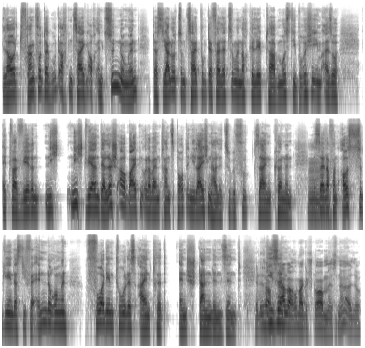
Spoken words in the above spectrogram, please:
laut Frankfurter Gutachten zeigen auch Entzündungen, dass Jallo zum Zeitpunkt der Verletzungen noch gelebt haben muss. Die Brüche ihm also etwa während nicht, nicht während der Löscharbeiten oder beim Transport in die Leichenhalle zugefügt sein können. Es sei davon auszugehen, dass die Veränderungen vor dem Todeseintritt entstanden sind. Jetzt ist auch Diese- klar, warum er gestorben ist, ne? Also.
